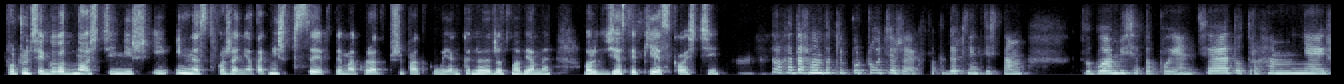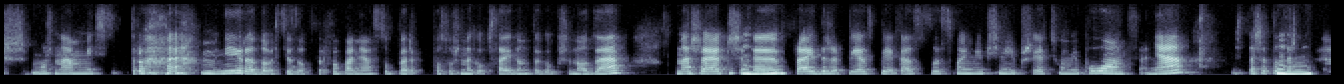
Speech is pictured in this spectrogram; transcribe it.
poczucie godności niż inne stworzenia, tak? Niż psy w tym akurat przypadku, jak rozmawiamy o rodzicielstwie pieskości. Trochę też mam takie poczucie, że jak faktycznie gdzieś tam zgłębi się to pojęcie, to trochę mniej, można mieć trochę mniej radości z obserwowania super posłusznego psa idącego przy nodze, na rzecz mhm. frajdy, że pies biega ze swoimi psimi przyjaciółmi po łące, nie? Myślę, że to mhm. też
